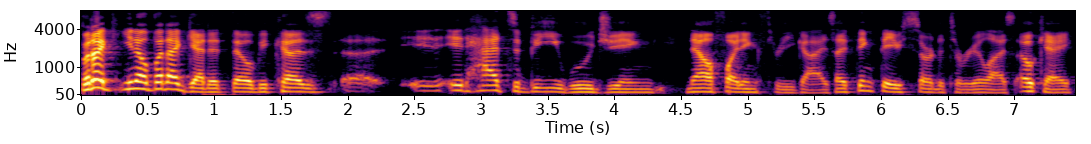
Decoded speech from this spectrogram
But I, you know, but I get it though because uh, it, it had to be Wu Jing now fighting three guys. I think they started to realize, okay,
